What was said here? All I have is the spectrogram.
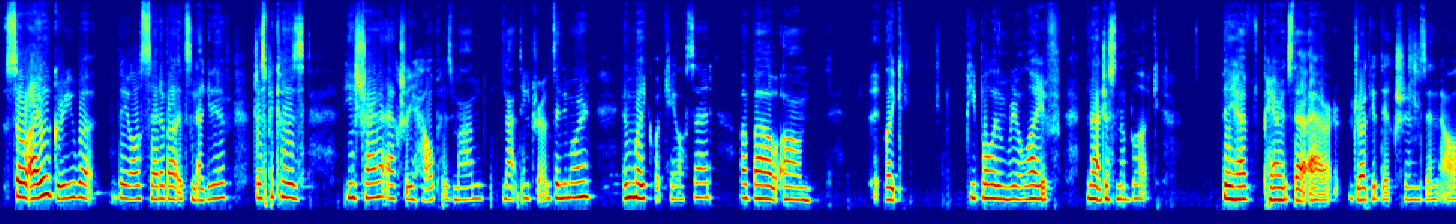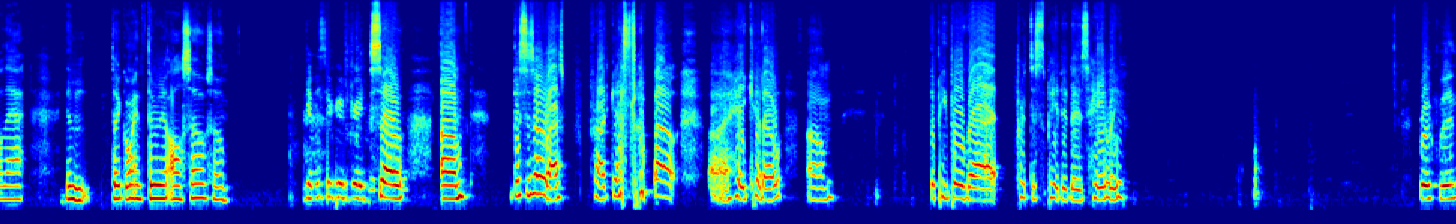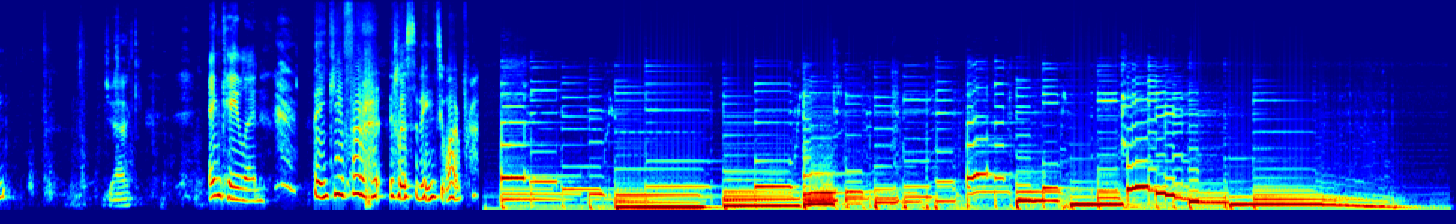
So I agree what they all said about it's negative, just because he's trying to actually help his mom not do drugs anymore, and like what Kayla said about um like people in real life, not just in the book, they have parents that are drug addictions and all that, and they're going through it also. So give us a good grade so um this is our last podcast about uh, Hey Kiddo. Um, the people that participated is Haley, Brooklyn. Jack. and kaylin Thank you for listening to our podcast.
